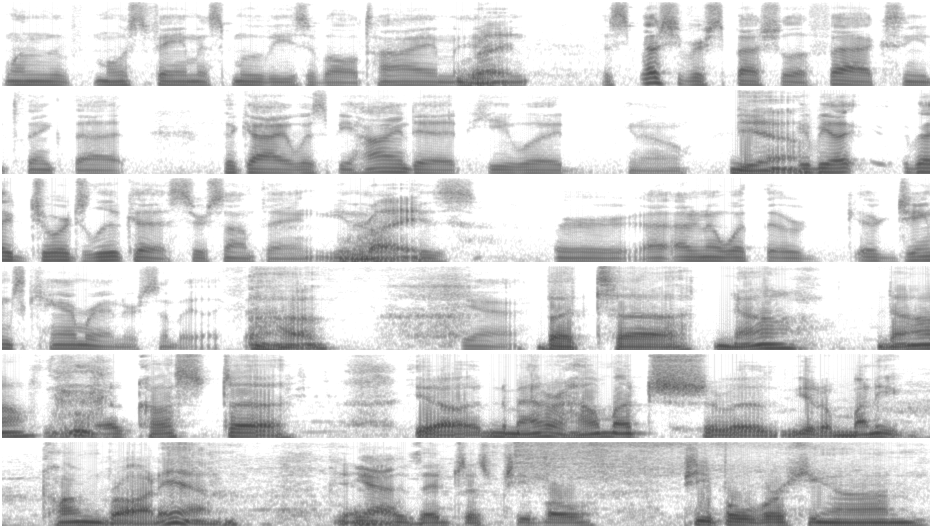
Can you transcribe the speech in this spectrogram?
one of the most famous movies of all time, Right. and especially for special effects. And you'd think that the guy was behind it, he would, you know, yeah, It'd be like, it'd be like George Lucas or something, you know, Right. because or I don't know what the or, or James Cameron or somebody like that. uh huh. Yeah, But uh, no, no, it cost uh, you know no matter how much uh, you know money Kong brought in, you Yeah. know, they just people people working on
